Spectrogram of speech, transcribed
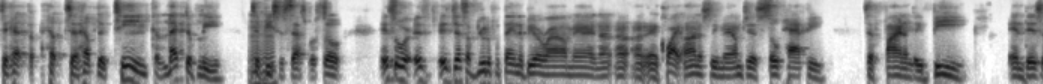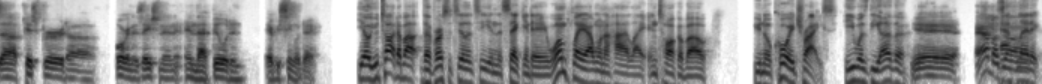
to help help to help the team collectively to mm-hmm. be successful. So it's a, it's it's just a beautiful thing to be around, man. and quite honestly, man, I'm just so happy to finally be in this uh, Pittsburgh uh, organization and in, in that building every single day. Yo, you talked about the versatility in the secondary. One player I want to highlight and talk about, you know, Corey Trice. He was the other yeah Amazon. athletic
